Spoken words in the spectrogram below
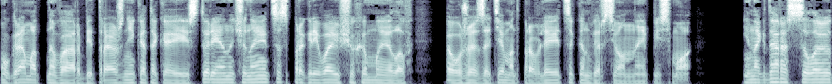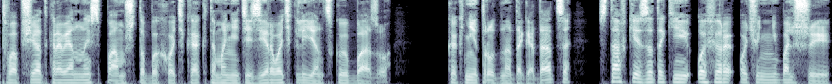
У грамотного арбитражника такая история начинается с прогревающих имейлов, а уже затем отправляется конверсионное письмо. Иногда рассылают вообще откровенный спам, чтобы хоть как-то монетизировать клиентскую базу. Как нетрудно догадаться, ставки за такие оферы очень небольшие,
